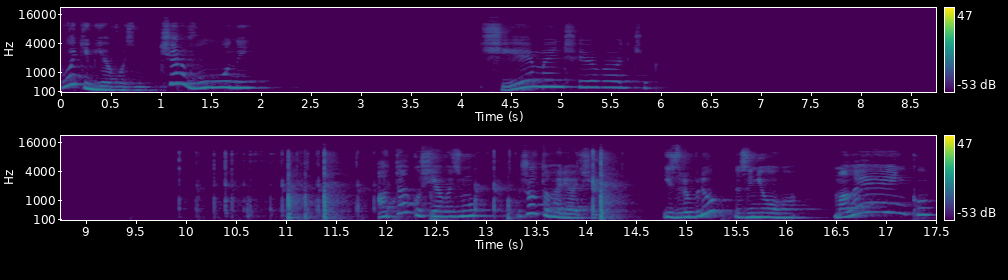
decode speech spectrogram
Потім я візьму червоний. Ще менший овальчик. А також я візьму жовто-гарячий і зроблю з нього маленьку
